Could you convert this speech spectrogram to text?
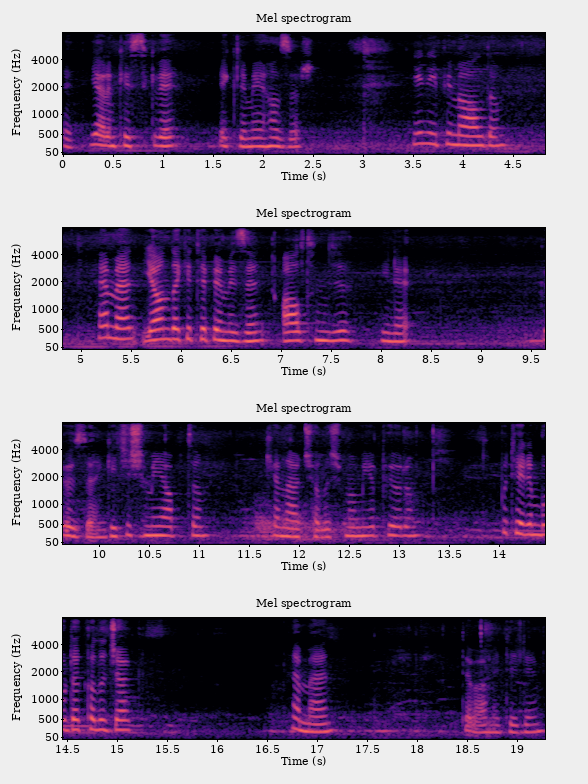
Evet, yarım kestik ve eklemeye hazır. Yeni ipimi aldım. Hemen yandaki tepemizin 6. yine gözden geçişimi yaptım. Kenar çalışmamı yapıyorum. Bu telim burada kalacak. Hemen devam edelim.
